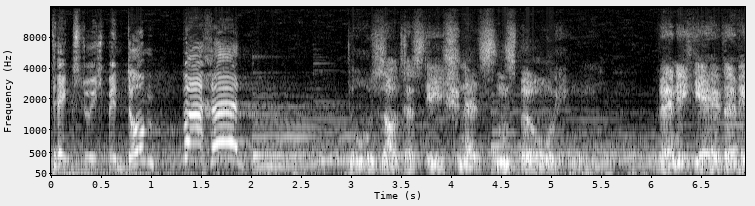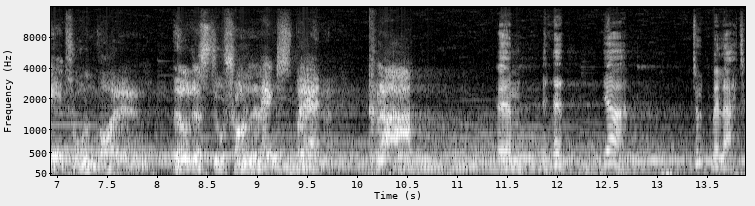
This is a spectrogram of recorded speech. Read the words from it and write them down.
Denkst du, ich bin dumm? Wachen! Du solltest dich schnellstens beruhigen. Wenn ich dir hätte wehtun wollen, würdest du schon längst brennen. Klar? Ähm, ja, Tut mir leid.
